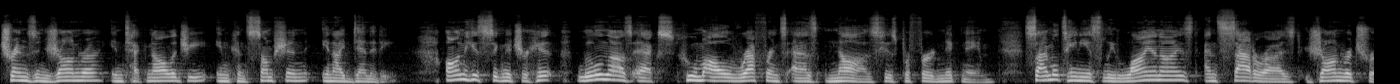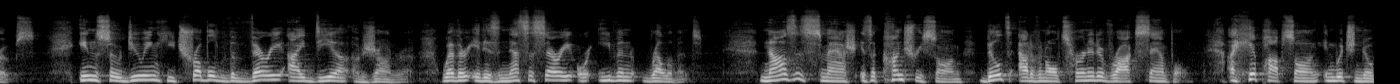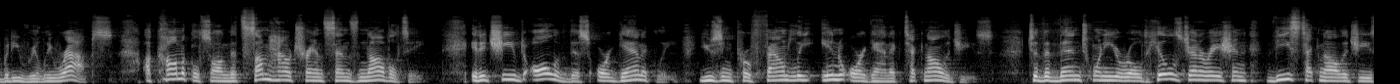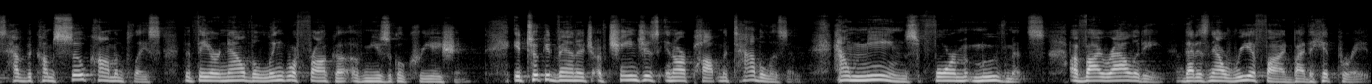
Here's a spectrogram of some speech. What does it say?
trends in genre, in technology, in consumption, in identity. On his signature hit, Lil Nas X, whom I'll reference as Nas, his preferred nickname, simultaneously lionized and satirized genre tropes. In so doing, he troubled the very idea of genre, whether it is necessary or even relevant. Nas's Smash is a country song built out of an alternative rock sample a hip hop song in which nobody really raps, a comical song that somehow transcends novelty. It achieved all of this organically, using profoundly inorganic technologies. To the then 20 year old Hills generation, these technologies have become so commonplace that they are now the lingua franca of musical creation. It took advantage of changes in our pop metabolism, how memes form movements, a virality that is now reified by the hit parade.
